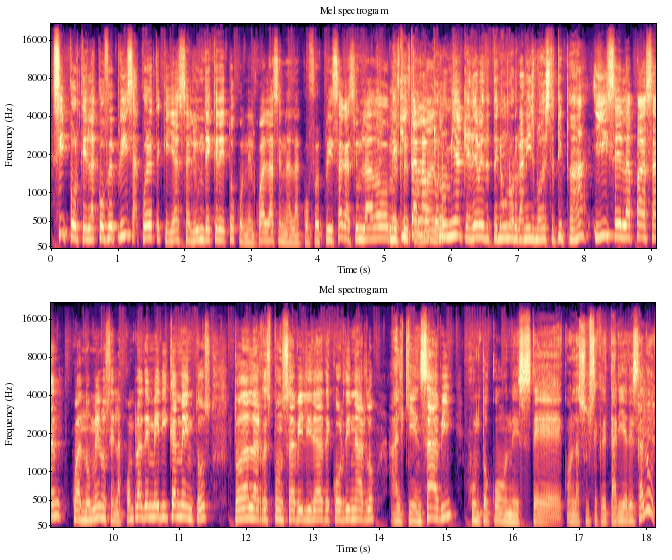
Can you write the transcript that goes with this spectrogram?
Sí, porque la COFEPRIS, acuérdate que ya salió un decreto con el cual hacen a la COFEPRIS, hágase un lado, Le quitan la autonomía que debe de tener un organismo de este tipo. Ajá, y se la pasan, cuando menos en la compra de medicamentos, toda la responsabilidad de coordinarlo al quien sabe, junto con, este, con la subsecretaría de salud.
